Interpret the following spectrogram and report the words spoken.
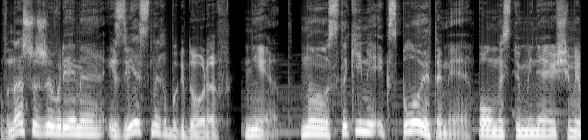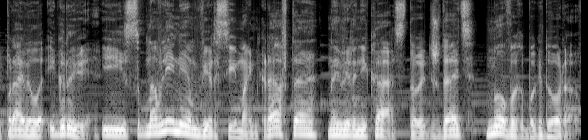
В наше же время известных бэкдоров нет. Но с такими эксплойтами, полностью меняющими правила игры, и с обновлением версии Майнкрафта, наверняка стоит ждать новых бэкдоров.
